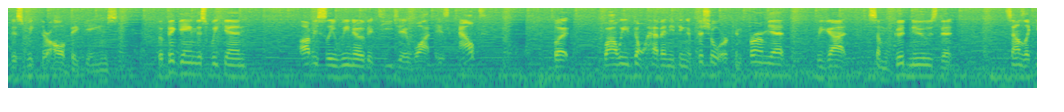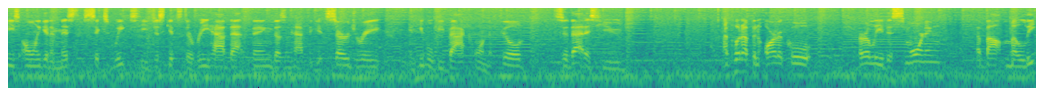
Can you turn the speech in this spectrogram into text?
this week. They're all big games, but big game this weekend. Obviously, we know that TJ Watt is out, but while we don't have anything official or confirmed yet, we got some good news that sounds like he's only going to miss six weeks. He just gets to rehab that thing, doesn't have to get surgery, and he will be back on the field. So that is huge. I put up an article early this morning about Malik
